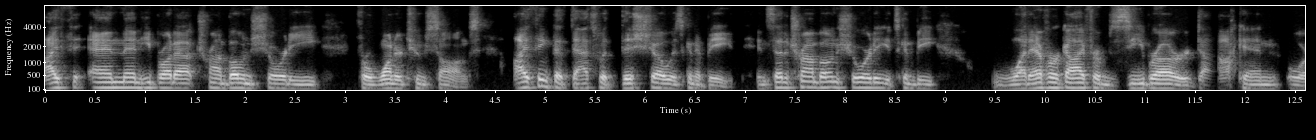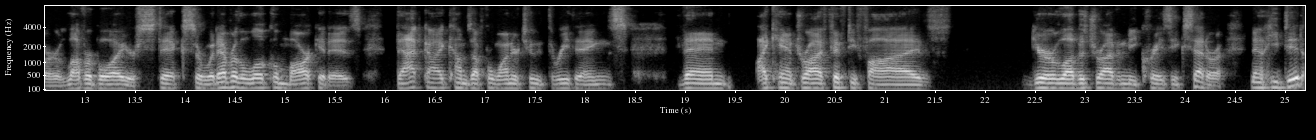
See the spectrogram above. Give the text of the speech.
I th- and then he brought out Trombone Shorty for one or two songs. I think that that's what this show is going to be. Instead of Trombone Shorty, it's going to be whatever guy from Zebra or Dokken or Loverboy or Styx or whatever the local market is. That guy comes up for one or two, three things. Then I can't drive 55. Your love is driving me crazy, etc. Now he did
